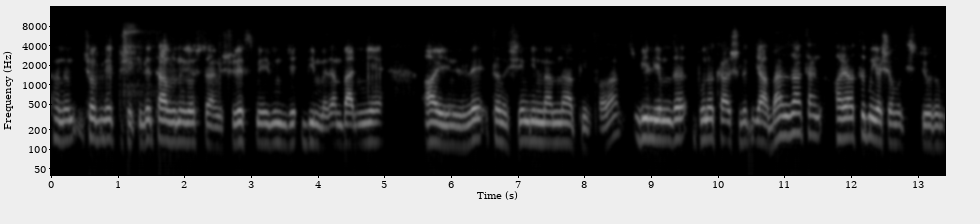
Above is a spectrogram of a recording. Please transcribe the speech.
Hanım çok net bir şekilde tavrını göstermiş. Resmiye bince, binmeden ben niye ailenizle tanışayım bilmem ne yapayım falan. William da buna karşılık ya ben zaten hayatımı yaşamak istiyorum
